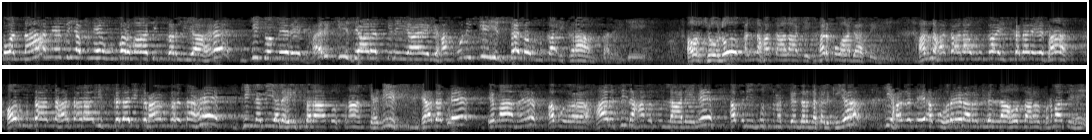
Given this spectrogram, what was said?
تو اللہ نے بھی اپنے اوپر واجب کر لیا ہے کہ جو میرے گھر کی زیارت کے لیے آئے گے ہم ان کی عزت اور ان کا اکرام کریں گے۔ اور جو لوگ اللہ تعالیٰ کے گھر کو آ جاتے ہیں، اللہ تعالیٰ ان کا اس اور ان کا اللہ تعالیٰ اس قدر اکرام کرتا ہے کہ نبی علیہ السلاط اسلام کی حدیث عادت ہے، امام ابو حارثی رحمت اللہ علیہ نے اپنی مسمت کے اندر نقل کیا کہ حضرت ابو حریرہ رضی اللہ تعالیٰ فرماتے ہیں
